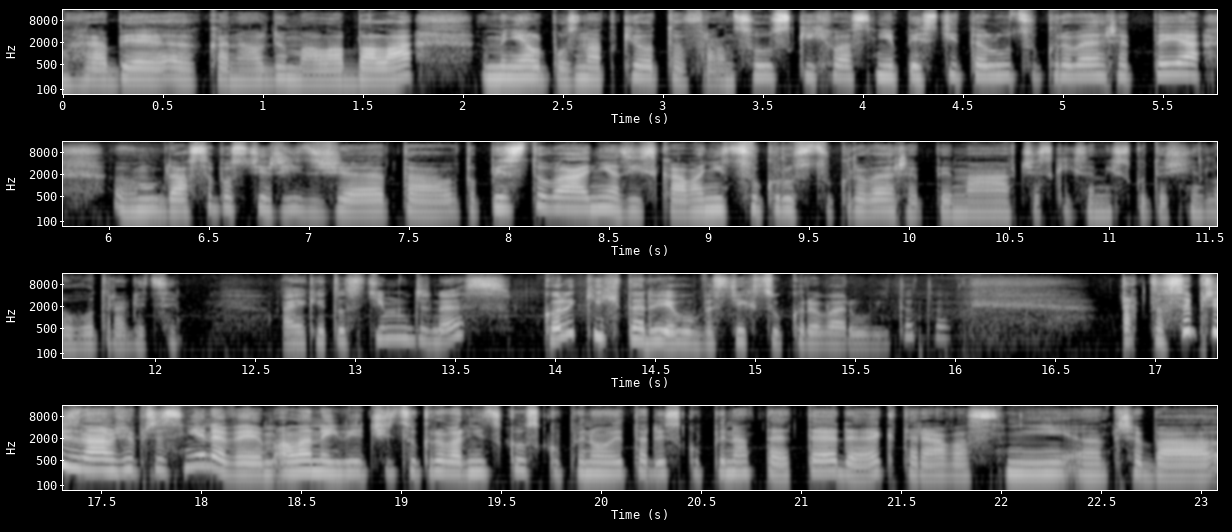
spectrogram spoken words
hrabě Kanál do Malabala měl poznatky od francouzských vlastně pěstitelů cukrové řepy a dá se prostě říct, že ta, to pěstování a získávání cukru z cukrové řepy má v českých zemích skutečně dlouhou tradici. A jak je to s tím dnes? Kolik jich tady je vůbec těch cukrovarů, víte to? Tak to se přiznám, že přesně nevím, ale největší cukrovarnickou skupinou je tady skupina TTD, která vlastní eh, třeba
